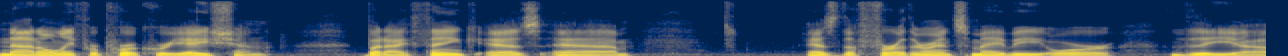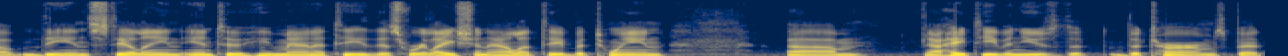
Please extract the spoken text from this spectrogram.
not only for procreation, but I think as um, as the furtherance maybe or the uh, the instilling into humanity this relationality between. Um, I hate to even use the the terms, but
